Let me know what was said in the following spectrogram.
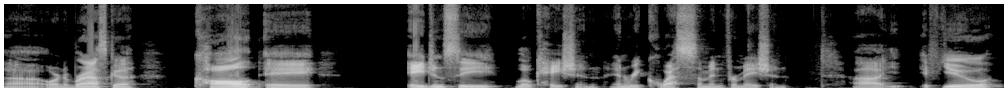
uh, or Nebraska, call a agency location and request some information. Uh, if you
